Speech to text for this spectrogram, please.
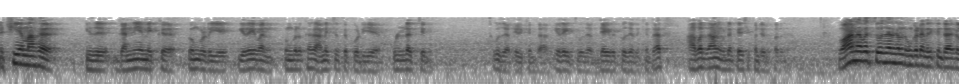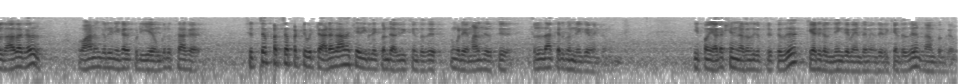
நிச்சயமாக இது கண்ணியமிக்க உங்களுடைய இறைவன் உங்களுக்காக அமைத்திருக்கக்கூடிய உள்ளத்தில் தூதர் இருக்கின்றார் இறை தூதர் தெய்வ தூதர் இருக்கின்றார் அவர் தான் உங்களிடம் பேசிக் கொண்டிருப்பது. வானவ தூதர்கள் உங்களிடம் இருக்கின்றார்கள் அவர்கள் வானங்களில் நிகழக்கூடிய உங்களுக்காக சித்தப்படுத்தப்பட்டுவிட்ட அழகான செய்திகளை கொண்டு அறிவிக்கின்றது உங்களுடைய மனதிற்கு எல்லா கேடுகளும் நீங்க வேண்டும். இப்போ எலெக்ஷன் நடந்துகிட்டு இருக்குது கேடுகள் நீங்க வேண்டும் என்று இருக்கின்றது நம்புங்கள்.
